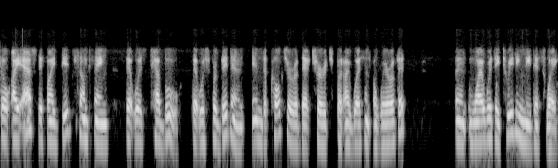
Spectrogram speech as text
so I asked if I did something that was taboo, that was forbidden in the culture of that church, but I wasn't aware of it. And why were they treating me this way?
